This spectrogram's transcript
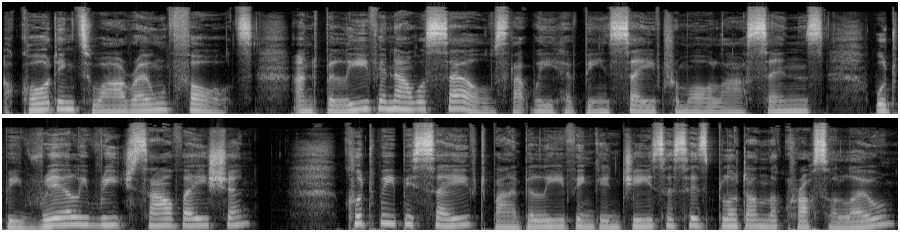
according to our own thoughts and believe in ourselves that we have been saved from all our sins, would we really reach salvation? Could we be saved by believing in Jesus' blood on the cross alone?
